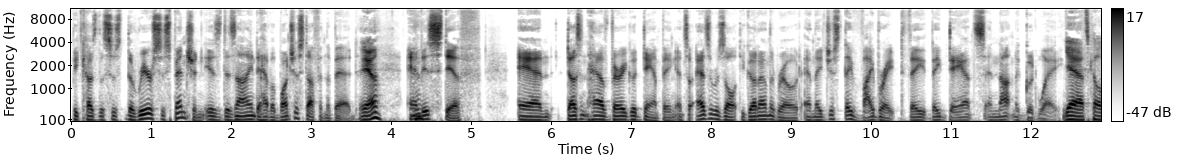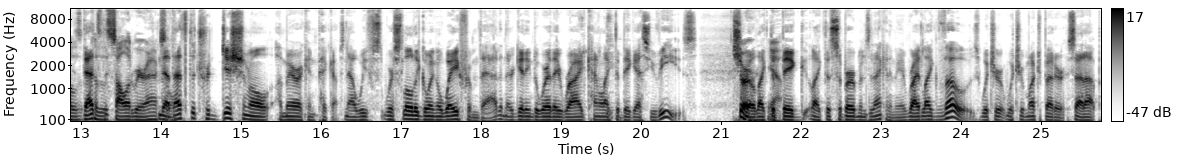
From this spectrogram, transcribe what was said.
because the sus- the rear suspension is designed to have a bunch of stuff in the bed Yeah. and is stiff and doesn't have very good damping, and so as a result, you go down the road and they just they vibrate, they they dance, and not in a good way. Yeah, it's because That's the, the- solid rear axle. Yeah, that's the traditional American pickups. Now we've we're slowly going away from that, and they're getting to where they ride kind of like the big SUVs. Sure, You know, like yeah. the big, like the Suburbans and that kind of thing. They ride like those, which are which are much better set up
